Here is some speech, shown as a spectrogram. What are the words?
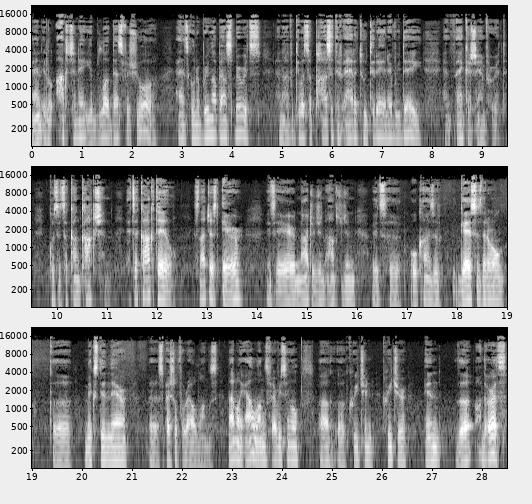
And it'll oxygenate your blood, that's for sure. And it's going to bring up our spirits. And it'll give us a positive attitude today and every day. And thank Hashem for it. Because it's a concoction. It's a cocktail. It's not just air. It's air, nitrogen, oxygen. It's uh, all kinds of gases that are all uh, mixed in there, uh, special for our lungs. Not only our lungs, for every single uh, uh, creature creature in the on the earth,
